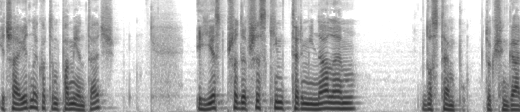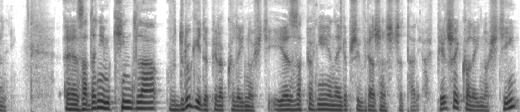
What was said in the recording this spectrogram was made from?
i trzeba jednak o tym pamiętać, jest przede wszystkim terminalem dostępu do księgarni. Zadaniem Kindla w drugiej dopiero kolejności jest zapewnienie najlepszych wrażeń z czytania. W pierwszej kolejności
